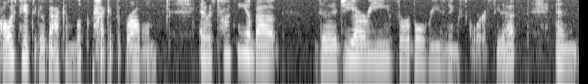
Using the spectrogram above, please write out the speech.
always pays to go back and look back at the problem. And it was talking about the GRE verbal reasoning score, see that? And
